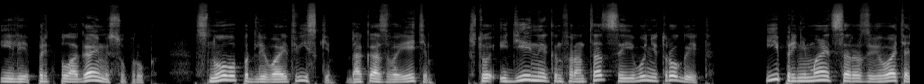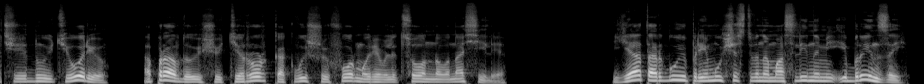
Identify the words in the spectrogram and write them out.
или предполагаемый супруг, снова подливает виски, доказывая этим, что идейная конфронтация его не трогает, и принимается развивать очередную теорию, оправдывающую террор как высшую форму революционного насилия. «Я торгую преимущественно маслинами и брынзой»,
